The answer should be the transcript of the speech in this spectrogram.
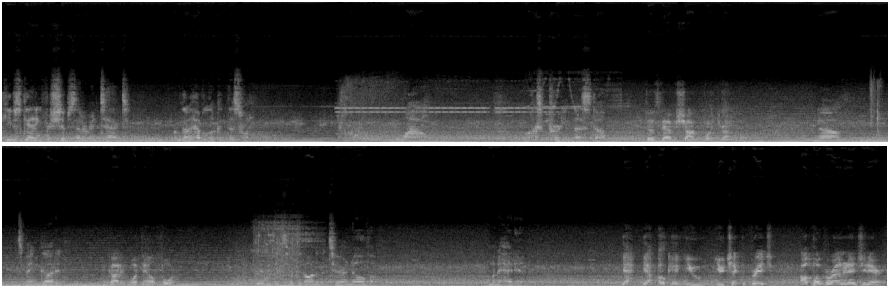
Keep scanning for ships that are intact. I'm gonna have a look at this one. Wow. Looks pretty messed up. Does it have a shock point drive? No, it's been gutted. Got it. What the hell for? Maybe they took it onto the Terra Nova. I'm gonna head in. Yeah, yeah, okay. You you check the bridge. I'll poke around in engineering.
